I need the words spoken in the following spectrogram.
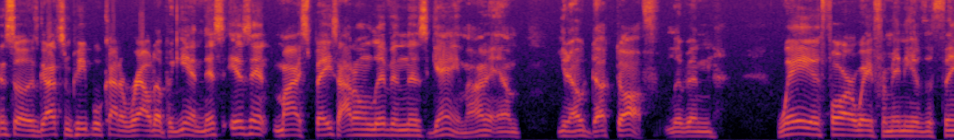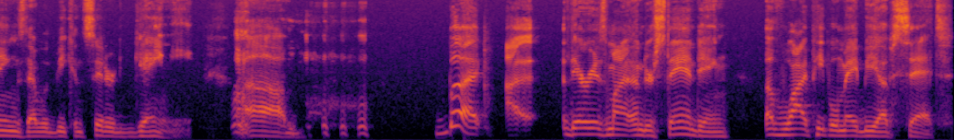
And so it's got some people kind of riled up again. This isn't my space. I don't live in this game. I am, you know, ducked off, living way far away from any of the things that would be considered gamey. Um, but I, there is my understanding of why people may be upset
